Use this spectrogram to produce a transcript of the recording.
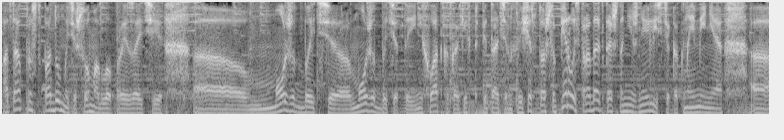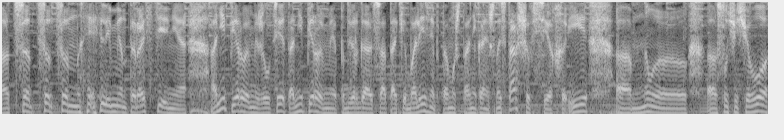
А так просто подумайте, что могло произойти может быть, э, может быть, это и нехватка каких-то питательных веществ, потому что первые страдают, конечно, нижние листья, как наименее э, ценные элементы растения. Они первыми желтеют, они первыми подвергаются атаке болезни, потому что они, конечно, и старше всех, и, э, ну, в случае чего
